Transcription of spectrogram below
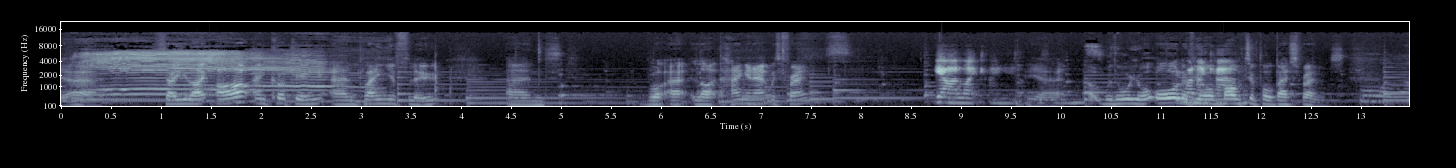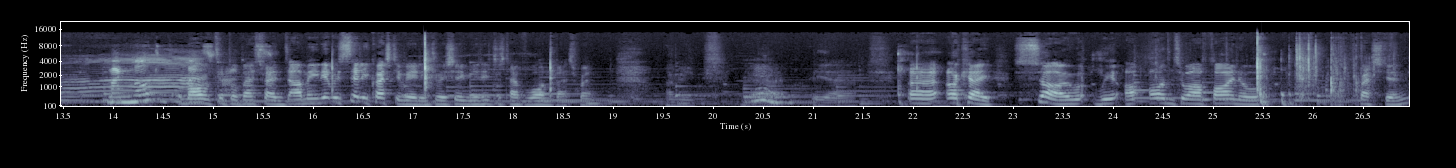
Yeah. So you like art and cooking and playing your flute and what uh, like hanging out with friends? Yeah, I like hanging out. with Yeah. friends. Uh, with all your all of When your multiple best friends. My multiple multiple best best friends. I mean, it was a silly question really to assume you did just have one best friend. I mean, yeah. yeah. Uh, okay, so we are on to our final question.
